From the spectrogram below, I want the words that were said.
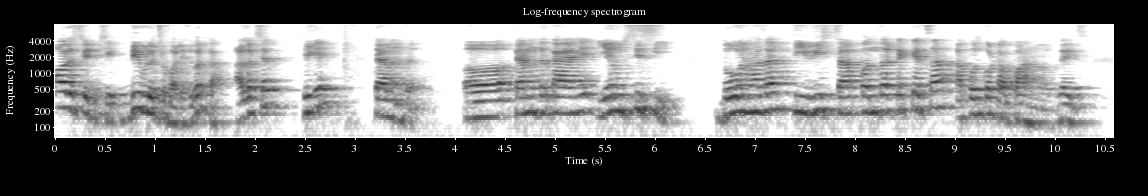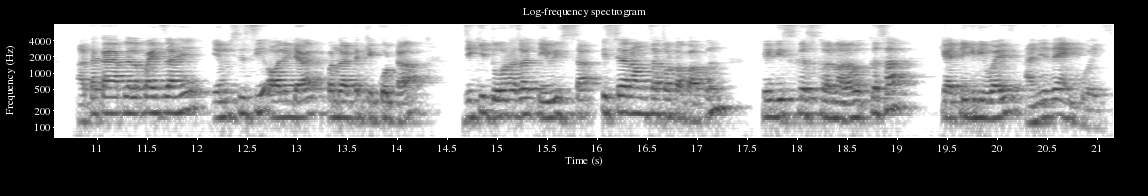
ऑल स्टेटचे डीम्डचे कॉलेज बरं का? लक्षात? ठीक आहे? त्यानंतर त्यानंतर काय आहे? एम सी सी दोन हजार तेवीसचा पंधरा टक्क्याचा आपण कोटा पाहणार आहोत गाईज आता काय आपल्याला पाहिजे आहे? M C C all India पंधरा टक्के कोटा जे की दोन हजार तेवीसचा तिसऱ्या राऊंडचा कोटा आपण. ते डिस्कस करणार आहोत कसा? कॅटेगरी वाईज आणि रँक वाईज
